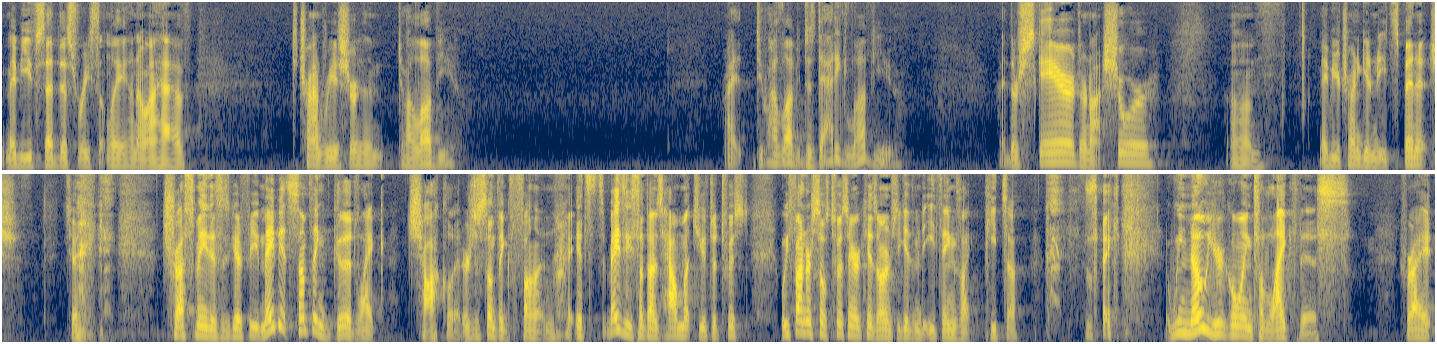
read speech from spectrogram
maybe you've said this recently, I know I have, to try and reassure them, Do I love you? Right? Do I love you? Does daddy love you? They're scared, they're not sure. Um, maybe you're trying to get them to eat spinach. Trust me, this is good for you. Maybe it's something good like chocolate or just something fun. Right? It's amazing sometimes how much you have to twist. We find ourselves twisting our kids' arms to get them to eat things like pizza. it's like, we know you're going to like this, right?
